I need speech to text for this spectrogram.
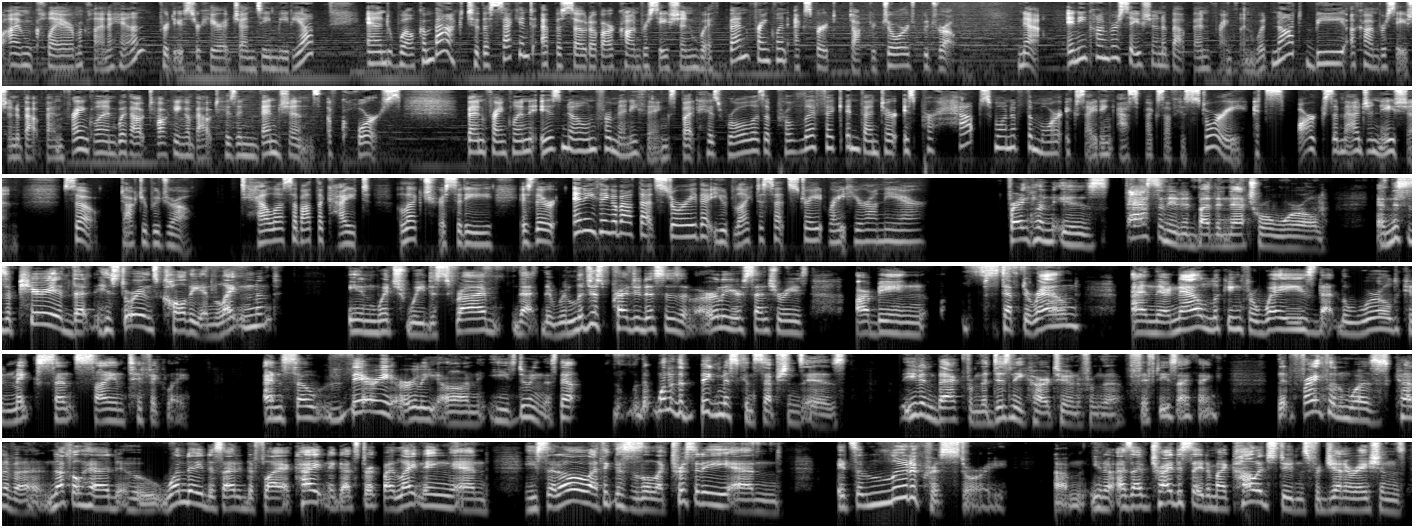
I'm Claire McClanahan, producer here at Gen Z Media, and welcome back to the second episode of our conversation with Ben Franklin expert Dr. George Boudreau. Now, any conversation about Ben Franklin would not be a conversation about Ben Franklin without talking about his inventions, of course. Ben Franklin is known for many things, but his role as a prolific inventor is perhaps one of the more exciting aspects of his story. It sparks imagination. So, Dr. Boudreau, tell us about the kite, electricity. Is there anything about that story that you'd like to set straight right here on the air? Franklin is fascinated by the natural world. And this is a period that historians call the Enlightenment in which we describe that the religious prejudices of earlier centuries are being stepped around and they're now looking for ways that the world can make sense scientifically. And so, very early on, he's doing this. Now, one of the big misconceptions is, even back from the Disney cartoon from the 50s, I think, that Franklin was kind of a knucklehead who one day decided to fly a kite and it got struck by lightning. And he said, Oh, I think this is electricity. And it's a ludicrous story. Um, you know, as I've tried to say to my college students for generations,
